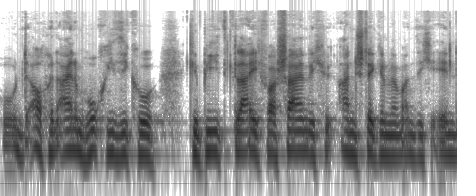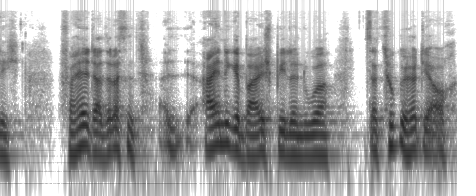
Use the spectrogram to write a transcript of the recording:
und auch in einem Hochrisikogebiet gleich wahrscheinlich anstecken, wenn man sich ähnlich verhält. Also das sind äh, einige Beispiele nur. Dazu gehört ja auch,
